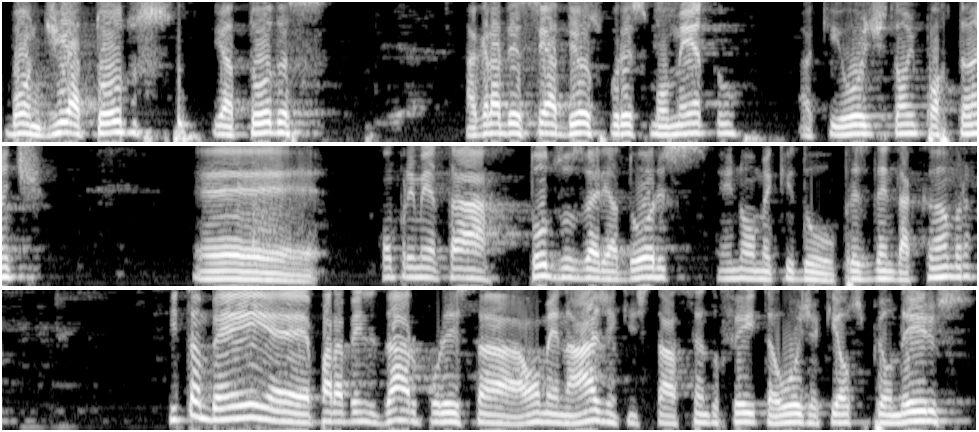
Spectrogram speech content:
Bom dia a todos e a todas. Agradecer a Deus por esse momento aqui hoje tão importante. É, cumprimentar todos os vereadores, em nome aqui do presidente da Câmara. E também é, parabenizar por essa homenagem que está sendo feita hoje aqui aos pioneiros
